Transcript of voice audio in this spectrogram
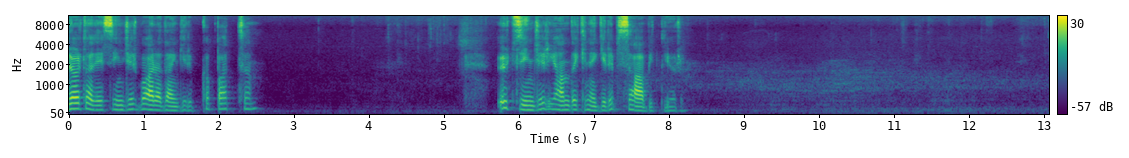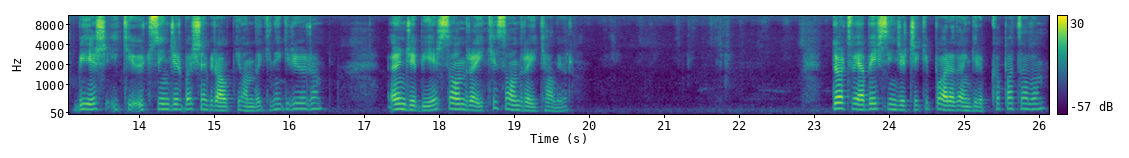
Dört adet zincir bu aradan girip kapattım. 3 zincir yandakine girip sabitliyorum. Bir, iki, üç zincir başına bir alıp yandakine giriyorum. Önce bir, sonra iki, sonra iki alıyorum. 4 veya 5 zincir çekip bu aradan girip kapatalım.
